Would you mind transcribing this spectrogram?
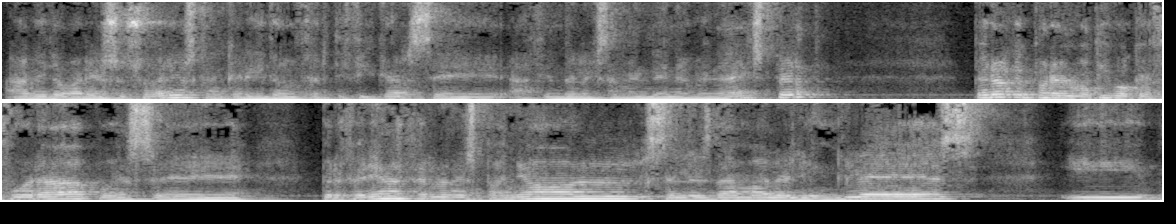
Ha habido varios usuarios que han querido certificarse haciendo el examen de NVDA Expert, pero que por el motivo que fuera, pues eh, preferían hacerlo en español, se les da mal el inglés y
